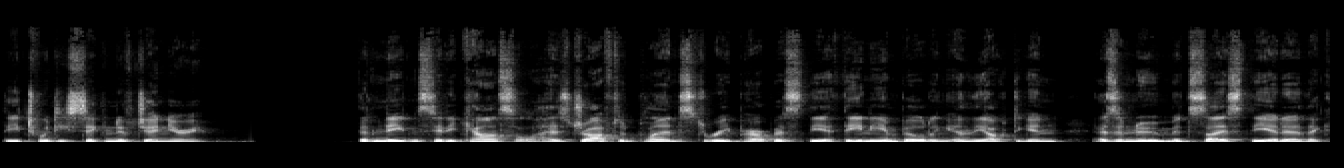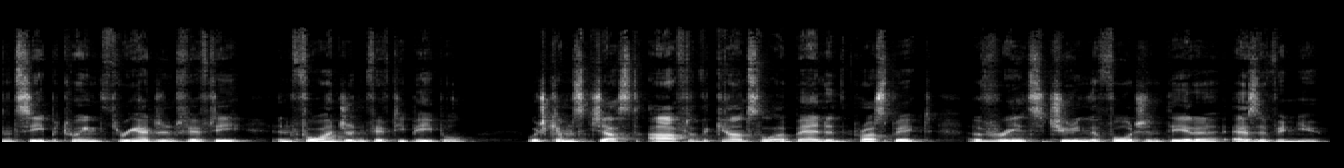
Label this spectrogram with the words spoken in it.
the 22nd of January. The Dunedin City Council has drafted plans to repurpose the Athenaeum building in the Octagon as a new mid-sized theatre that can seat between 350 and 450 people, which comes just after the council abandoned the prospect of reinstituting the Fortune Theatre as a venue.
